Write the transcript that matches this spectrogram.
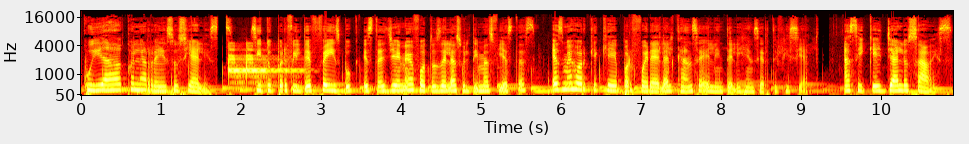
cuidado con las redes sociales. Si tu perfil de Facebook está lleno de fotos de las últimas fiestas, es mejor que quede por fuera del alcance de la inteligencia artificial. Así que ya lo sabes,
